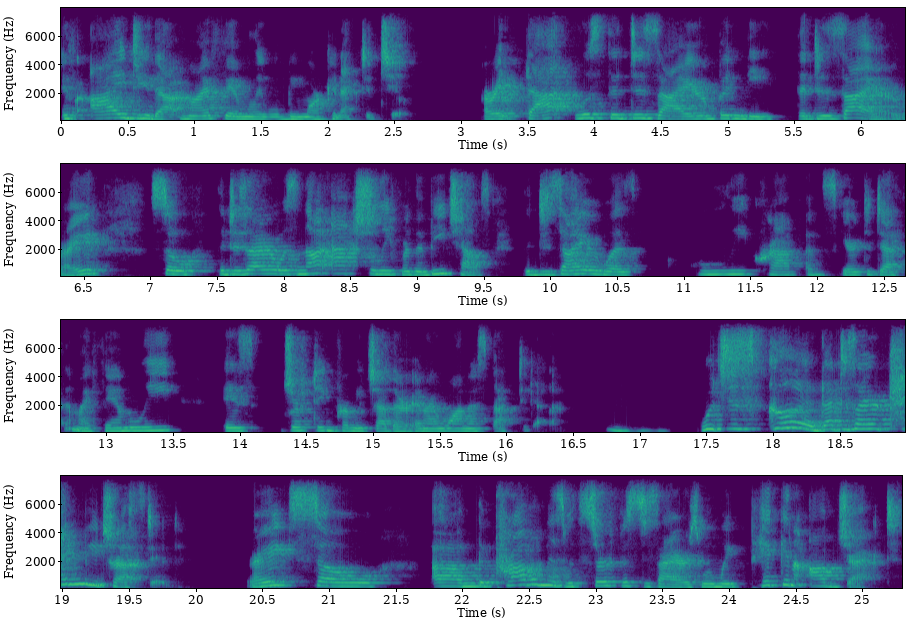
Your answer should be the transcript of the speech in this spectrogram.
if I do that, my family will be more connected too. All right. That was the desire beneath the desire, right? So the desire was not actually for the beach house. The desire was, holy crap, I'm scared to death that my family is drifting from each other and I want us back together. Mm-hmm. Which is good. That desire can be trusted, right? So um, the problem is with surface desires when we pick an object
